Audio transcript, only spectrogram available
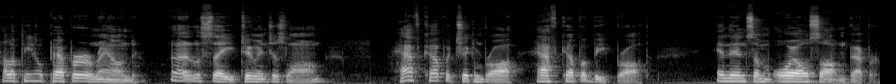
jalapeno pepper around, uh, let's say, 2 inches long, half cup of chicken broth, half cup of beef broth, and then some oil, salt, and pepper.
